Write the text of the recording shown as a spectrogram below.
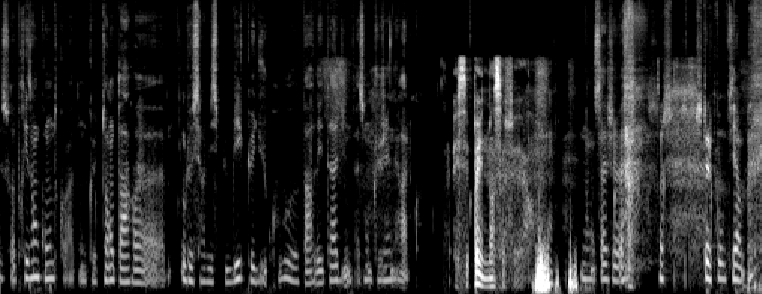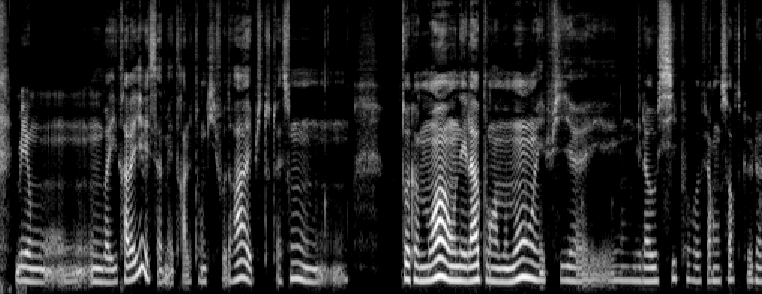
soient prises en compte, quoi. Donc tant par le service public que du coup par l'État d'une façon plus générale. Quoi. Et c'est pas une mince affaire. Non, ça je, je te le confirme. Mais on, on, va y travailler, ça mettra le temps qu'il faudra. Et puis de toute façon, toi comme moi, on est là pour un moment et puis et on est là aussi pour faire en sorte que le,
